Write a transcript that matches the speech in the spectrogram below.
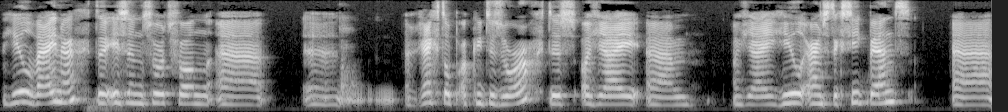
heel weinig. Er is een soort van uh, uh, recht op acute zorg. Dus als jij, um, als jij heel ernstig ziek bent, uh,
